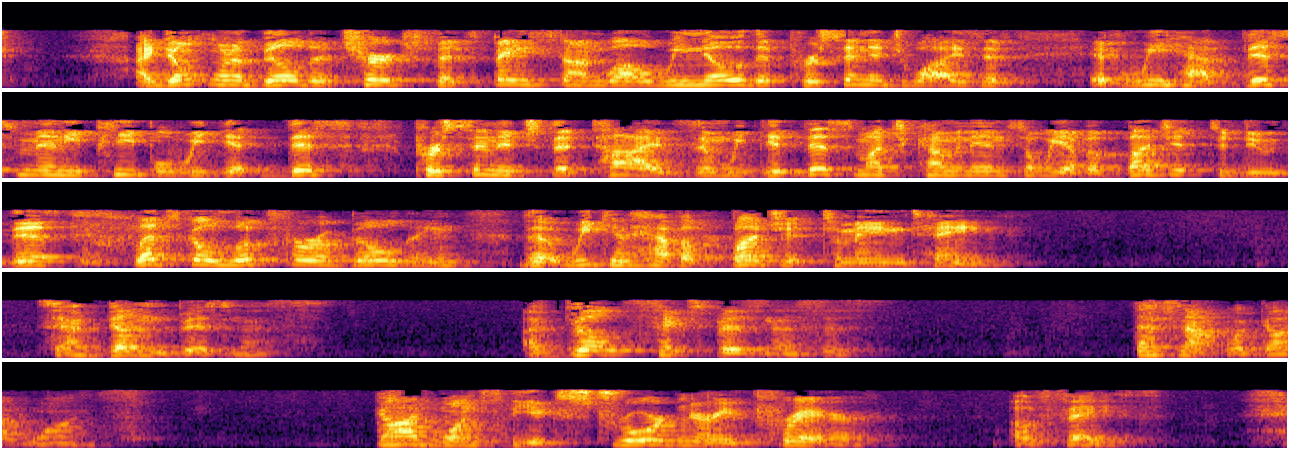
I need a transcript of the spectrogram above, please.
I don't want to build a church that's based on, well, we know that percentage wise, if, if we have this many people, we get this percentage that tithes and we get this much coming in, so we have a budget to do this. Let's go look for a building that we can have a budget to maintain. See, I've done business. I've built six businesses. That's not what God wants. God wants the extraordinary prayer of faith.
